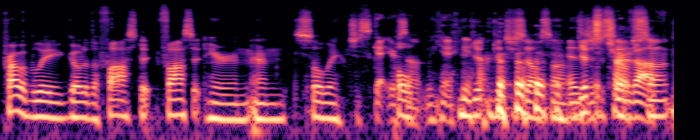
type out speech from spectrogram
probably go to the faucet faucet here and, and slowly Just get your Pull- some. Yeah, yeah. get, get yourself some. and get just yourself turn it off.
